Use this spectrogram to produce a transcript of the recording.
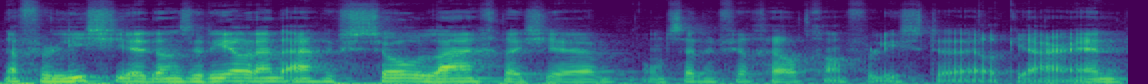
dan verlies je, dan is de reële rente eigenlijk zo laag dat je ontzettend veel geld gewoon verliest uh, elk jaar. En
